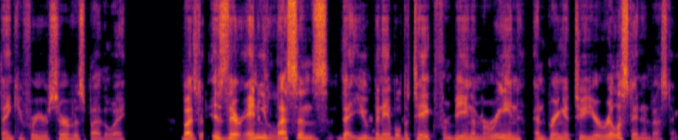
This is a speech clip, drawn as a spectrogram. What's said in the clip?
thank you for your service, by the way. But is there any lessons that you've been able to take from being a Marine and bring it to your real estate investing?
